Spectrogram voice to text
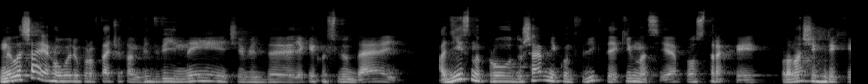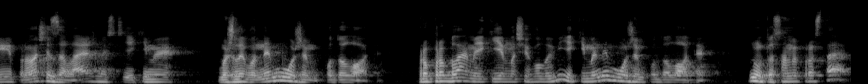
Не лише я говорю про втечу там, від війни чи від е, якихось людей, а дійсно про душевні конфлікти, які в нас є, про страхи, про наші гріхи, про наші залежності, які ми, можливо, не можемо подолати, про проблеми, які є в нашій голові, які ми не можемо подолати. Ну, то саме просте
